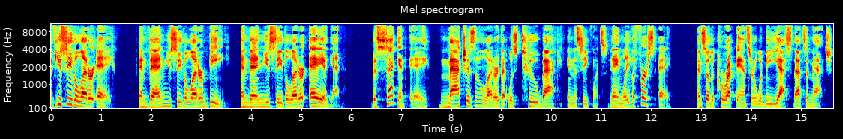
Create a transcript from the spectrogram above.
if you see the letter A, and then you see the letter B, and then you see the letter A again, the second A matches the letter that was two back in the sequence, namely the first A. And so the correct answer would be yes, that's a match.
